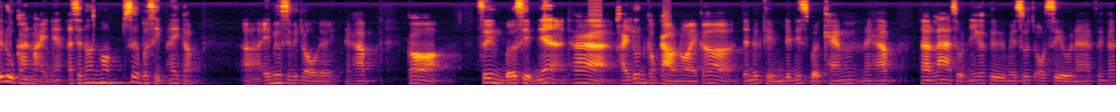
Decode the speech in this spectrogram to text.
ฤดูกาลใหม่เนี่ยอาร์เซนอลมอบเสื้อเบอร์สิบให้กับเอมิลสมิธโรว์เลยนะครับ ก็ซึ่งเบอร์สิบเนี่ยถ้าใครรุ่นเก่าๆหน่อยก็จะนึกถึงเดนิสเบิร์กแคมป์นะครับ ถ้าล่าสุดนี้ก็คือเมซุตโอซิลนะซึ่งก็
